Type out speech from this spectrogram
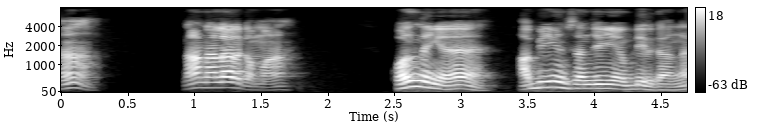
ஆ நான் நல்லா இருக்கேம்மா. குழந்தைங்க அபியும் சஞ்சயும் எப்படி இருக்காங்க?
